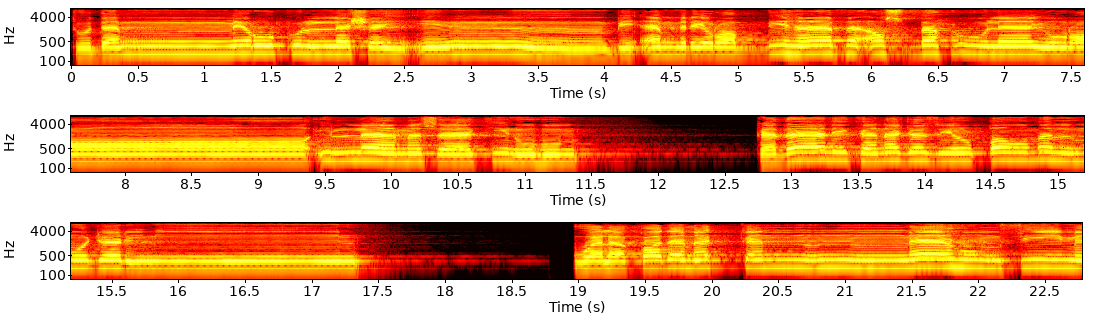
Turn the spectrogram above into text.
تُدَمِّرُ كُلَّ شَيْءٍ بِأَمْرِ رَبِّهَا فَأَصْبَحُوا لَا يُرَىٰ إِلَّا مَسَاكِنُهُمْ ۚ. كَذَٰلِكَ نَجْزِي الْقَوْمَ الْمُجْرِمِينَ. وَلَقَدْ مَكَّنَّاهُمْ فِي مَاءٍ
